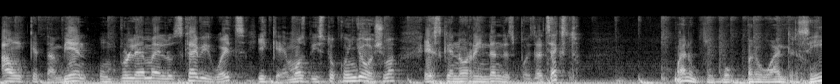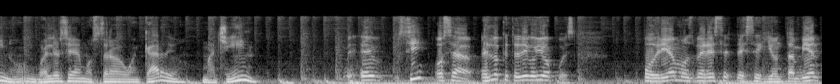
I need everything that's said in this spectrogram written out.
Aunque también un problema de los heavyweights y que hemos visto con Joshua es que no rinden después del sexto. Bueno, pues, pero Wilder sí, ¿no? Wilder se ha demostrado buen cardio. Machín. Eh, eh, sí, o sea, es lo que te digo yo, pues. Podríamos ver ese, ese guion también.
